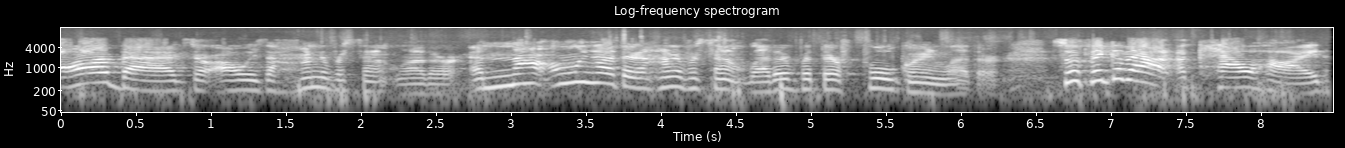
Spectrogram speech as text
our bags are always 100% leather. And not only are they 100% leather, but they're full grain leather. So think about a cowhide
